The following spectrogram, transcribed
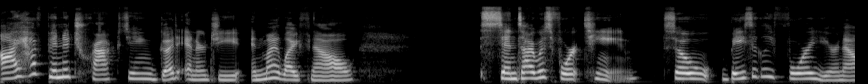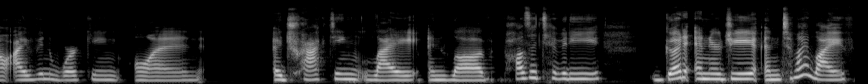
I have been attracting good energy in my life now since I was 14. So basically, for a year now, I've been working on attracting light and love, positivity, good energy into my life.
